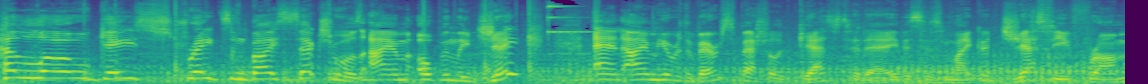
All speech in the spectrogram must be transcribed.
Hello, gays, straights, and bisexuals. I am openly Jake, and I'm here with a very special guest today. This is Micah Jesse from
